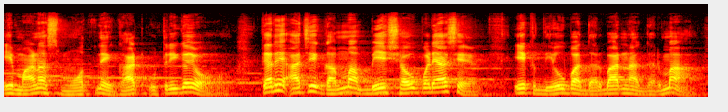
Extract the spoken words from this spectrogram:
એ માણસ મોતને ઘાટ ઉતરી ગયો. ત્યારે આજે ગામમાં બે શવ પડ્યા છે. એક દેવભા દરબારના ઘરમાં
